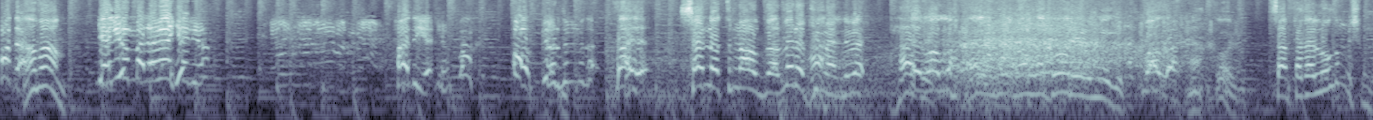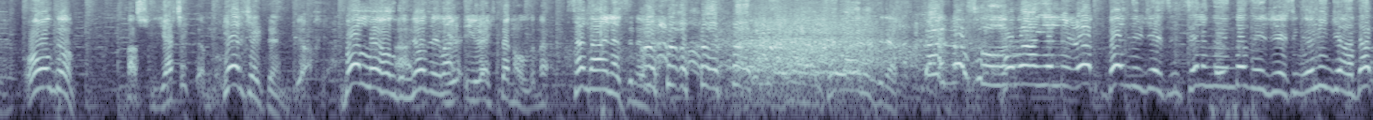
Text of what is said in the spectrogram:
hadi. Tamam. Geliyorum ben eve geliyorum. Hadi geliyorum bak. Al gördün mü da. Dayı sen notunu aldılar ver öpeyim elini ver. Hadi. Eyvallah. Hayır, Vallahi doğru yerine git. Vallahi. Ha, doğru. Sen Fenerli oldun mu şimdi? Oldum. Nasıl? Gerçekten mi oldun? Gerçekten. Yok ya. Vallahi oldum. Ne olacak lan? Yüre- yürekten oldun ha. Sen de aynısın. öyle. Sen de aynısın. hep. Ben nasıl olurum? Baban elini öp ben diyeceksin. Senin kıyında diyeceksin. Ölünce kadar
